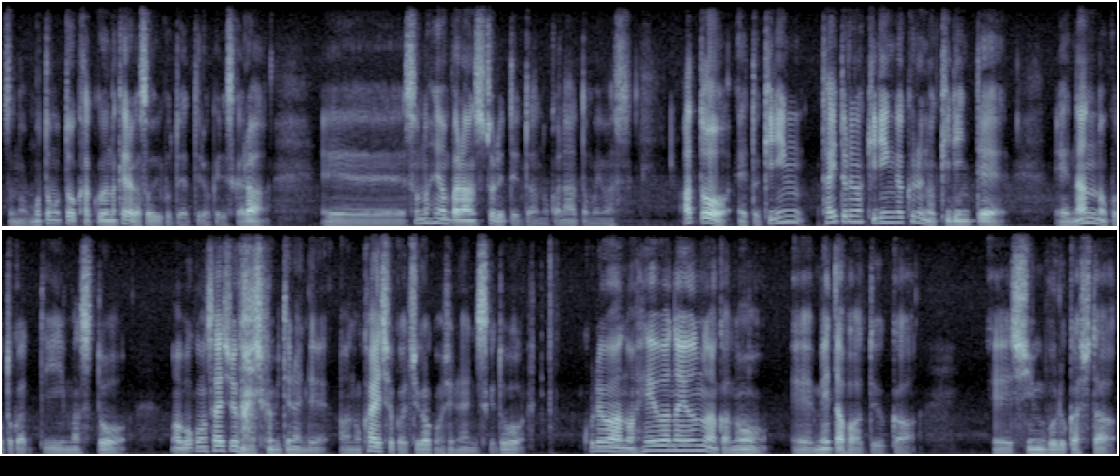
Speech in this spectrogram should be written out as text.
そのもともと架空のキャラがそういうことをやってるわけですから、えー、その辺はバランス取れてたのかなと思います。あと、えっと、キリン、タイトルのキリンが来るのキリンって、えー、何のことかって言いますと、まあ、僕も最終回しか見てないんで、あの解釈は違うかもしれないんですけど、これはあの平和な世の中の、えー、メタファーというか、え、シンボル化した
